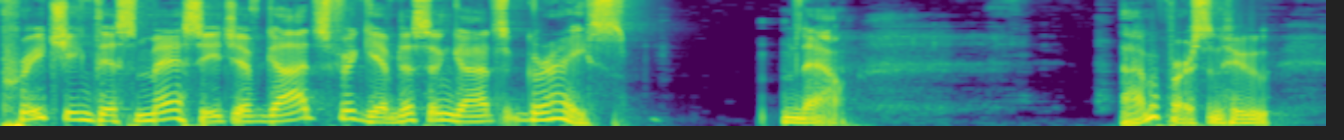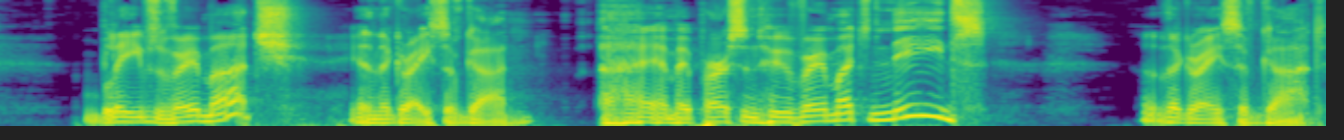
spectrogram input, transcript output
preaching this message of God's forgiveness and God's grace. Now, I'm a person who believes very much in the grace of God. I am a person who very much needs the grace of God.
